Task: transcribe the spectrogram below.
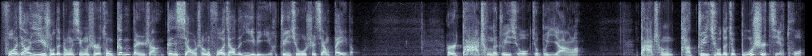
佛教艺术的这种形式，从根本上跟小乘佛教的义理追求是相悖的。而大乘的追求就不一样了，大乘他追求的就不是解脱，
